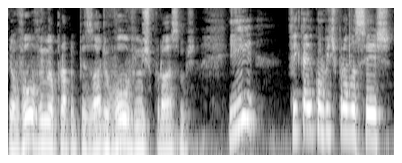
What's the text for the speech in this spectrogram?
eu vou ouvir meu próprio episódio, eu vou ouvir os próximos. E fica aí o convite para vocês.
